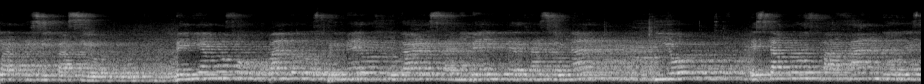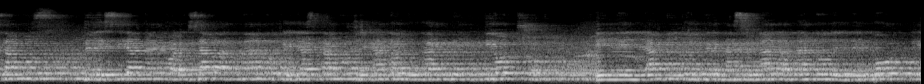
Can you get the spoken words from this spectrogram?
Participación. Veníamos ocupando los primeros lugares a nivel internacional y hoy estamos bajando, estamos, me decía, me actualizaba Armando que ya estamos llegando al lugar 28 en el ámbito internacional hablando del deporte,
